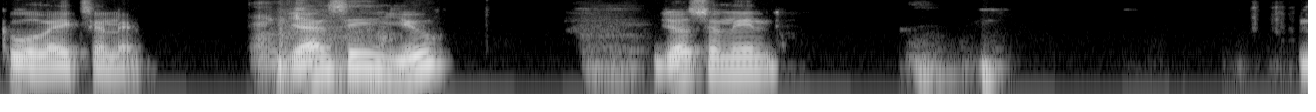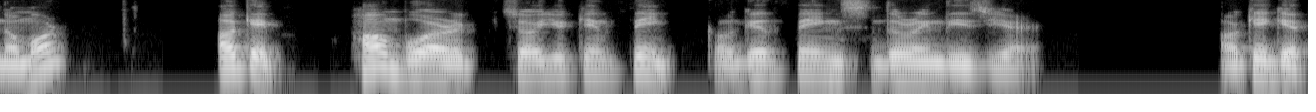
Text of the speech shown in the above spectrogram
Cool, excellent. Thank you. You? Jocelyn? No more? Okay, homework so you can think of good things during this year. Okay, good.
